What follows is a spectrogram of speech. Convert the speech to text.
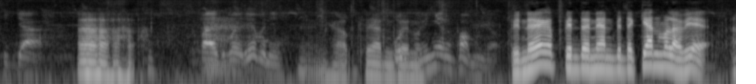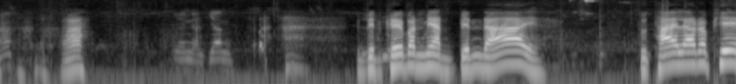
ฉีดยาเออไปกูไปได้ป่ะนี่ครับแฟนคนเพิ่นคนนี้เฮียนพร้อมอยู่แล้วเป็นได้เป็นแต่แน่นเป็นแต่แก่นมาล่ะพี่ฮะ ยังแน่นยันเป็นเคยบ้านแม่นเป็นได้ สุดท้ายแล้วนะพี่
